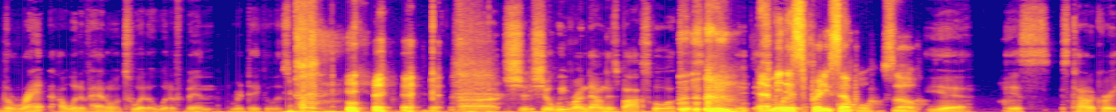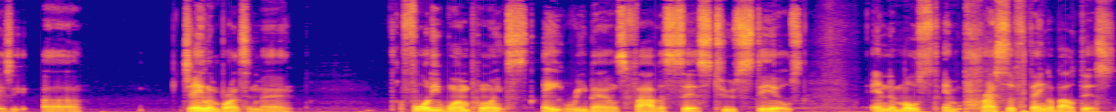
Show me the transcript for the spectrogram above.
the rant I would have had on Twitter would have been ridiculous. uh, should should we run down this box score? It, I mean, crazy. it's pretty simple. So yeah, it's it's kind of crazy. Uh, Jalen Brunson, man, forty-one points, eight rebounds, five assists, two steals, and the most impressive thing about this,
